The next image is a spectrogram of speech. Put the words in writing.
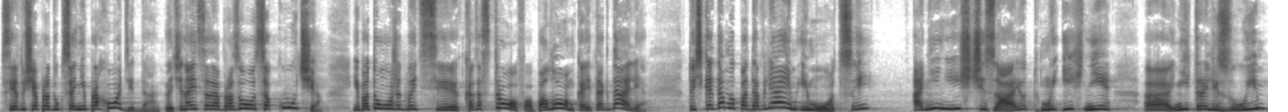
Следующая продукция не проходит, да, начинается образовываться куча, и потом может быть э, катастрофа, поломка и так далее – то есть, когда мы подавляем эмоции, они не исчезают, мы их не э, нейтрализуем,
